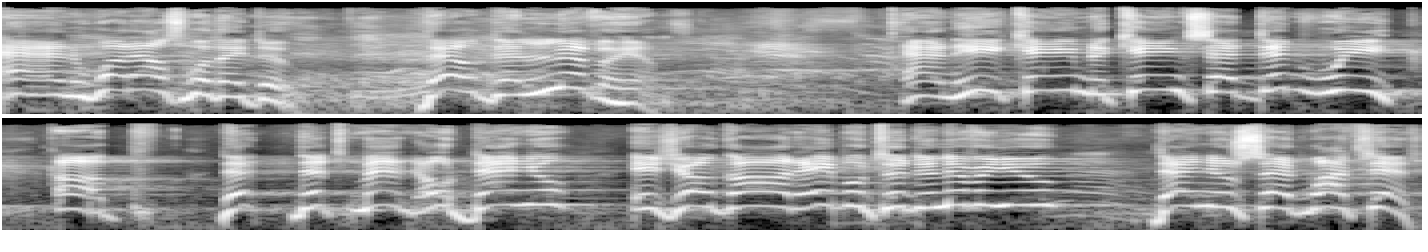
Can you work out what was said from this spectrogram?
And what else will they do? They'll deliver him. And he came to king, said, Didn't we, uh, that, that man, oh, Daniel, is your God able to deliver you? Daniel said, Watch this.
